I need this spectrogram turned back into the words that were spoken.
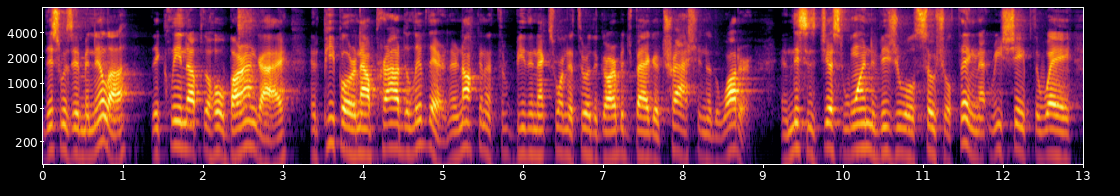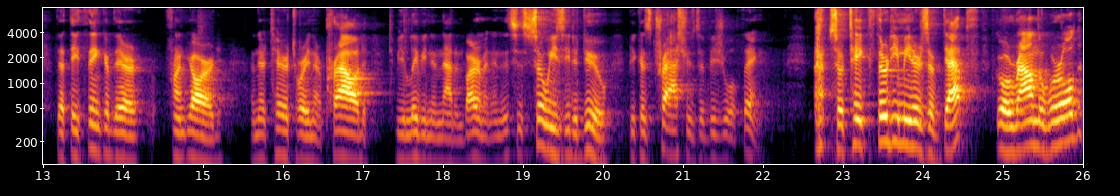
this was in Manila, they cleaned up the whole barangay, and people are now proud to live there. They're not going to th- be the next one to throw the garbage bag of trash into the water. And this is just one visual social thing that reshaped the way that they think of their front yard and their territory, and they're proud to be living in that environment. And this is so easy to do because trash is a visual thing. so take 30 meters of depth, go around the world,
